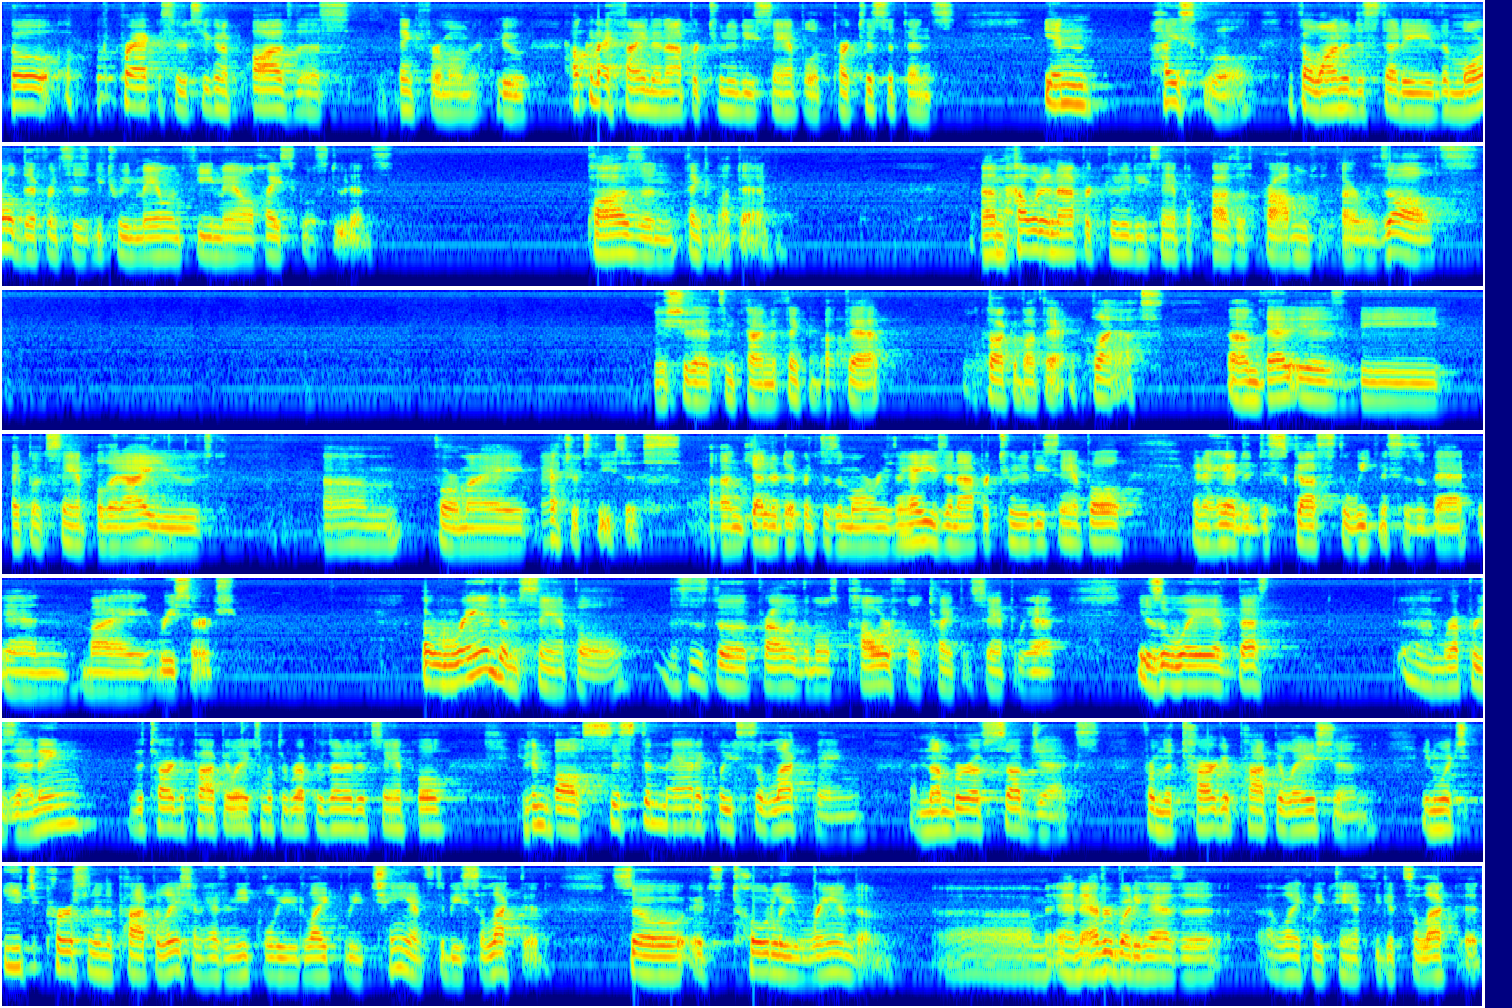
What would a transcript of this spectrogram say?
So a quick practice here, so you're going to pause this and think for a moment or two. How could I find an opportunity sample of participants in high school if I wanted to study the moral differences between male and female high school students. Pause and think about that. Um, how would an opportunity sample cause us problems with our results? You should have some time to think about that. We'll talk about that in class. Um, that is the type of sample that I used um, for my master's thesis on gender differences in moral reasoning. I used an opportunity sample and I had to discuss the weaknesses of that in my research. A random sample, this is the probably the most powerful type of sample we have, is a way of best um, representing the target population with the representative sample. It involves systematically selecting a number of subjects from the target population in which each person in the population has an equally likely chance to be selected. So it's totally random, um, and everybody has a, a, likely chance to get selected.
